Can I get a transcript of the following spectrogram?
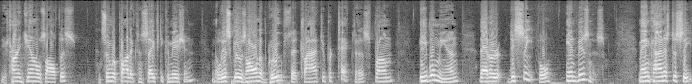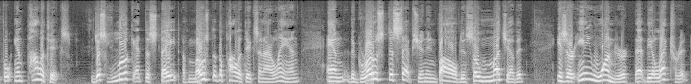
the Attorney General's Office, Consumer Products and Safety Commission, the list goes on of groups that try to protect us from evil men that are deceitful in business. Mankind is deceitful in politics. Just look at the state of most of the politics in our land and the gross deception involved in so much of it. Is there any wonder that the electorate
